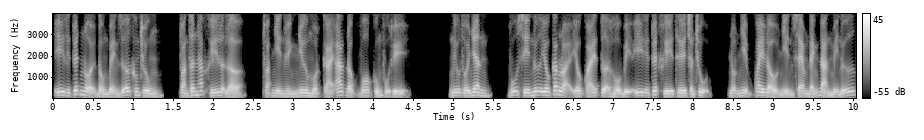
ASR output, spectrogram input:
y Di tuyết nổi đồng bền giữa không trung, toàn thân hắc khí lở lở thoạt nhìn hình như một cái ác độc vô cùng phù thủy. Ngưu thối nhân, vũ sĩ nữ yêu các loại yêu quái tựa hồ bị y Di tuyết khí thế trấn trụ, nhộn nhịp quay đầu nhìn xem đánh đàn mỹ nữ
